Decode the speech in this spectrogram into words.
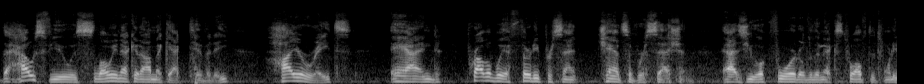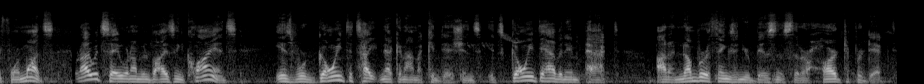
The House view is slowing economic activity, higher rates, and probably a 30% chance of recession as you look forward over the next 12 to 24 months. What I would say when I'm advising clients is we're going to tighten economic conditions. It's going to have an impact on a number of things in your business that are hard to predict.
